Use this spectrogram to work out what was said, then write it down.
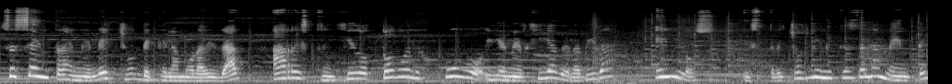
se centra en el hecho de que la moralidad ha restringido todo el jugo y energía de la vida en los estrechos límites de la mente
